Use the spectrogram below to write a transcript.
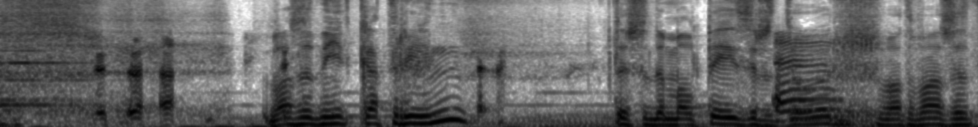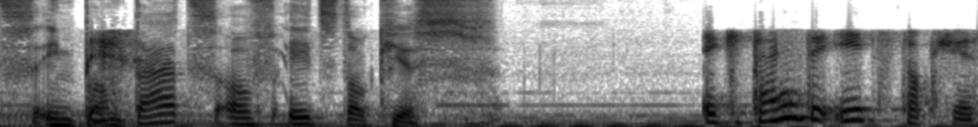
was het niet Katrien? Tussen de Maltesers door, wat was het? Implantaat of eetstokjes? Ik denk de eetstokjes.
